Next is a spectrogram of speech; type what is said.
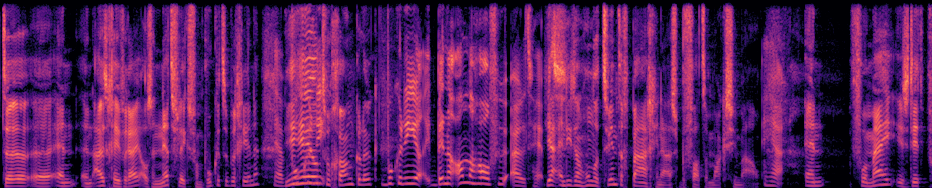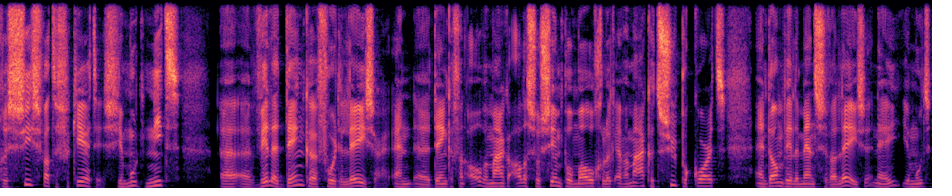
Te, uh, en een uitgeverij als een Netflix van boeken te beginnen. Ja, die heel die, toegankelijk. Boeken die je binnen anderhalf uur uit hebt. Ja, en die dan 120 pagina's bevatten maximaal. Ja. En voor mij is dit precies wat er verkeerd is. Je moet niet uh, uh, willen denken voor de lezer. En uh, denken van, oh, we maken alles zo simpel mogelijk en we maken het super kort. En dan willen mensen wel lezen. Nee, je moet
